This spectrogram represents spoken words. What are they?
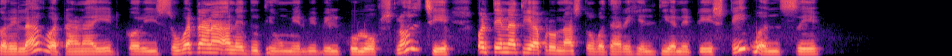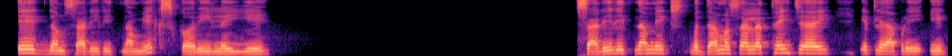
કરેલા વટાણા એડ કરીશું. વટાણા અને દૂધી ઉમેરવી બિલકુલ ઓપ્શનલ છે, પણ તેનાથી આપણો નાસ્તો વધારે હેલ્ધી અને ટેસ્ટી બનશે. એકદમ સારી રીતના મિક્સ કરી લઈએ. સારી રીતના મિક્સ બધા મસાલા થઈ જાય. એટલે આપણે એક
